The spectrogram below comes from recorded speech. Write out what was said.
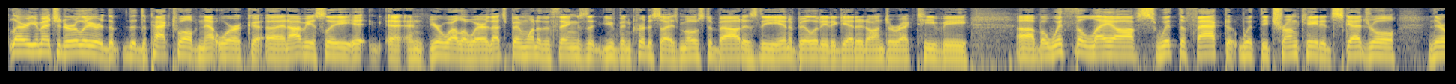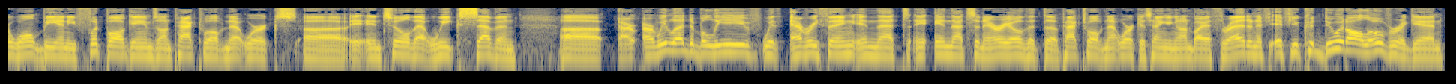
Larry, you mentioned earlier the the, the Pac-12 network, uh, and obviously, it, and you're well aware that's been one of the things that you've been criticized most about is the inability to get it on DirecTV. Uh, but with the layoffs, with the fact with the truncated schedule, there won't be any football games on Pac-12 networks uh, until that week seven. Uh, are, are we led to believe, with everything in that in that scenario, that the Pac-12 network is hanging on by a thread? And if if you could do it all over again,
